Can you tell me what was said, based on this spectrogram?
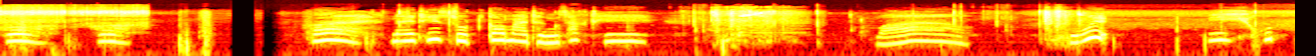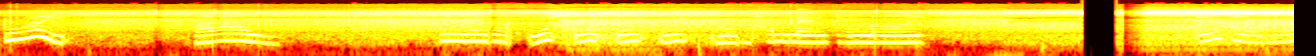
เฮ้ยเฮ้ยในที่สุดก็มาถึงสักที ว้าวอุ้ยมีชุดด้วย ว้าวนี่อะไรนะอุ้ยอุ้ยอุ้ยอุ้ยลมพัดแรงจังเลย เอ๊ะเดี๋ยวนะ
